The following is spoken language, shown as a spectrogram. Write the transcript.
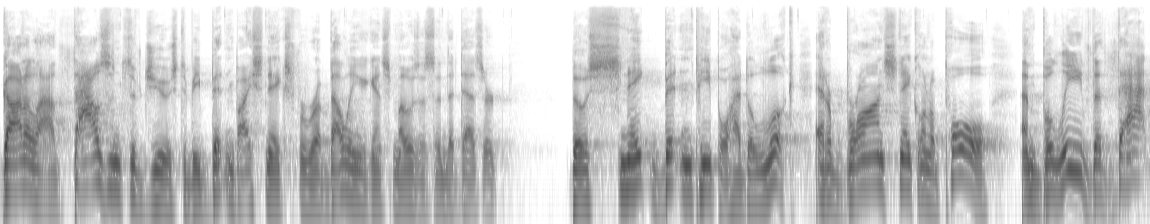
God allowed thousands of Jews to be bitten by snakes for rebelling against Moses in the desert. Those snake bitten people had to look at a bronze snake on a pole and believe that that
